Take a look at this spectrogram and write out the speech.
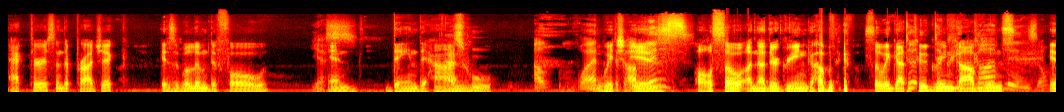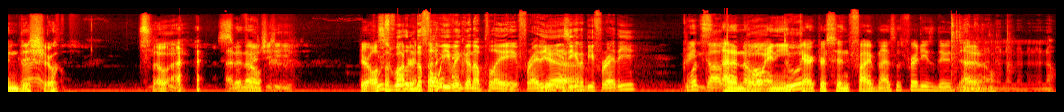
actors in the project is Willem Dafoe Yes. and Dane DeHaan, As who? I'll, what? which the is also another Green Goblin. So we got The- two the Green, Goblins, Goblins. Oh my in this God. show. So I, I don't know. G. They're also Who's father Willem and son. Dafoe even gonna play? Freddy? Is he gonna be Freddy? Green What's- Goblin. I don't know No, any dude. characters in Five Nights at Freddy's, dude. I don't know. No, no, no, no, no, no.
